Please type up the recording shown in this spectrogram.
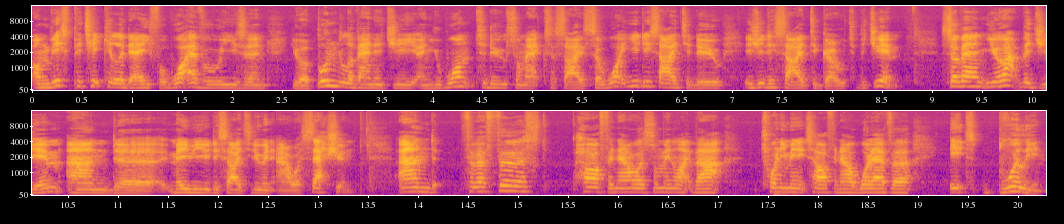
on this particular day for whatever reason, you're a bundle of energy and you want to do some exercise. So what you decide to do is you decide to go to the gym. So then you're at the gym and uh, maybe you decide to do an hour session. And for the first half an hour, something like that, 20 minutes, half an hour, whatever, it's brilliant,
